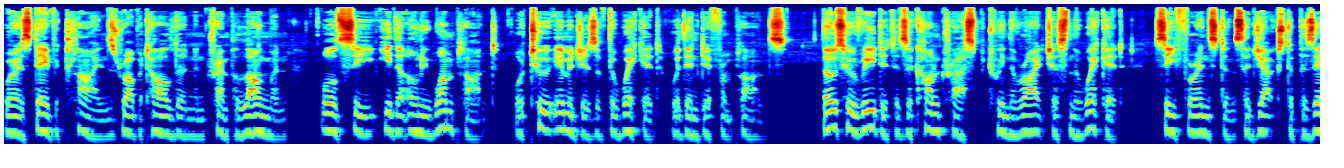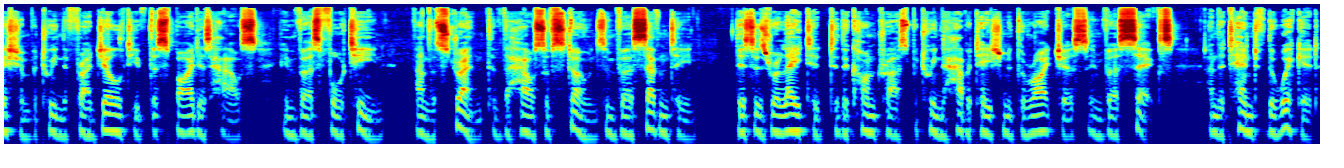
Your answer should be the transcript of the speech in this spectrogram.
whereas David Clines, Robert Alden, and Tremper Longman all see either only one plant or two images of the wicked within different plants. Those who read it as a contrast between the righteous and the wicked see, for instance, a juxtaposition between the fragility of the spider's house in verse 14 and the strength of the house of stones in verse 17. This is related to the contrast between the habitation of the righteous in verse 6 and the tent of the wicked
